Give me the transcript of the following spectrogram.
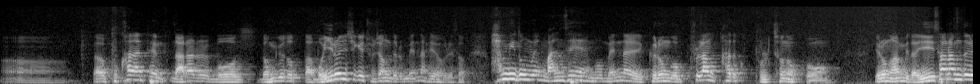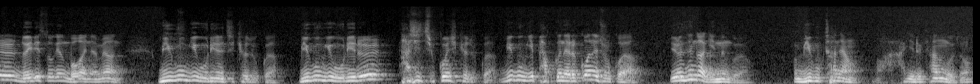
어, 북한한테 나라를 뭐 넘겨줬다. 뭐 이런 식의 주장들을 맨날 해요. 그래서 한미 동맹 만세. 뭐 맨날 그런 거 플랑카드 붙여놓고 이런 거 합니다. 이 사람들 뇌리 속에는 뭐가 있냐면 미국이 우리를 지켜줄 거야. 미국이 우리를 다시 집권시켜줄 거야. 미국이 박근혜를 꺼내줄 거야. 이런 생각이 있는 거예요. 미국 찬양 와, 이렇게 하는 거죠.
